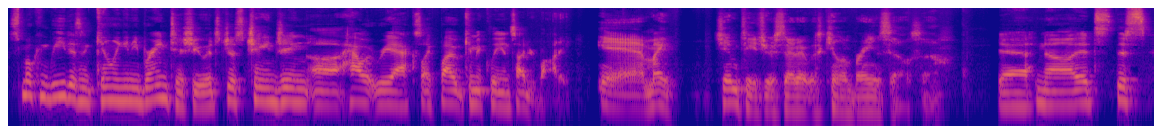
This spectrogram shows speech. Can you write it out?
Smoking weed isn't killing any brain tissue. It's just changing uh, how it reacts like biochemically inside your body. Yeah, my gym teacher said it was killing brain cells. So Yeah, no, it's this.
